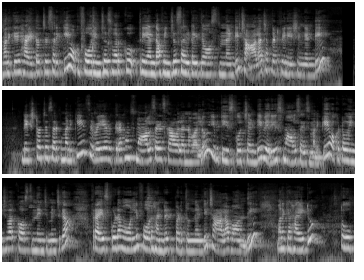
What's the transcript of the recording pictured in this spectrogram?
మనకి హైట్ వచ్చేసరికి ఒక ఫోర్ ఇంచెస్ వరకు three and half inches height అయితే వస్తుందండి. చాలా చక్కటి ఫినిషింగ్ అండి. నెక్స్ట్ వచ్చేసరికి మనకి శివయ్య విగ్రహం స్మాల్ సైజ్ కావాలన్న వాళ్ళు ఇవి తీసుకోవచ్చండి వెరీ స్మాల్ సైజ్ మనకి. ఒక టూ ఇంచ్ వరకు వస్తుంది ఇంచుమించుగా. ప్రైస్ కూడా ఓన్లీ ఫోర్ హండ్రెడ్ పడుతుందండి. చాలా బాగుంది. మనకి height two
